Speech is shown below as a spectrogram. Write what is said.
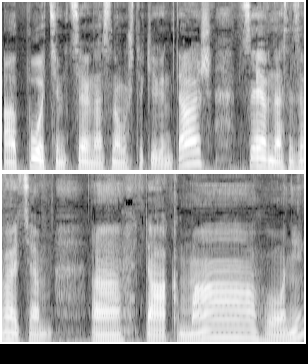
А потім це в нас знову ж таки вінтаж. Це в нас називається а, так, Магоні.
